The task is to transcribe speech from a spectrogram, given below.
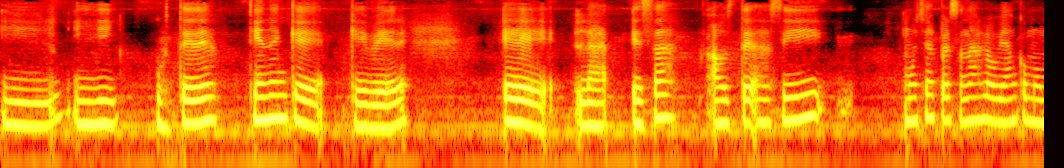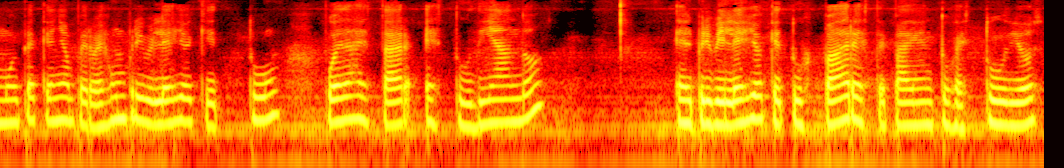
y, ustedes tienen que, ver eh, la, esas, a ustedes así muchas personas lo vean como muy pequeño, pero es un privilegio que tú puedas estar estudiando, el privilegio que tus padres te paguen tus estudios,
